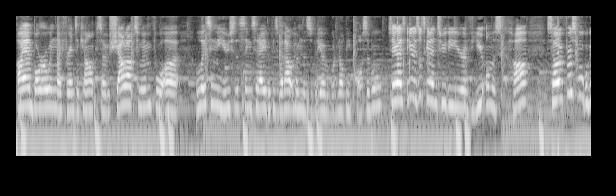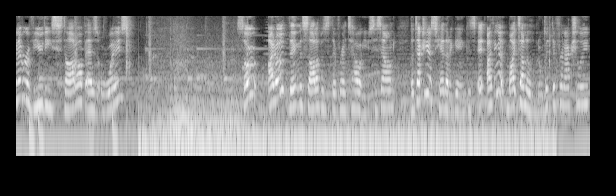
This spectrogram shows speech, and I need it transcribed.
I am borrowing my friend's account. So shout out to him for uh, letting me use this thing today because without him this video would not be possible. So yeah guys, anyways, let's get into the review on this car. So, first of all, we're going to review the startup as always. So, I don't think the startup is different to how it used to sound. Let's actually just hear that again, because I think it might sound a little bit different, actually.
